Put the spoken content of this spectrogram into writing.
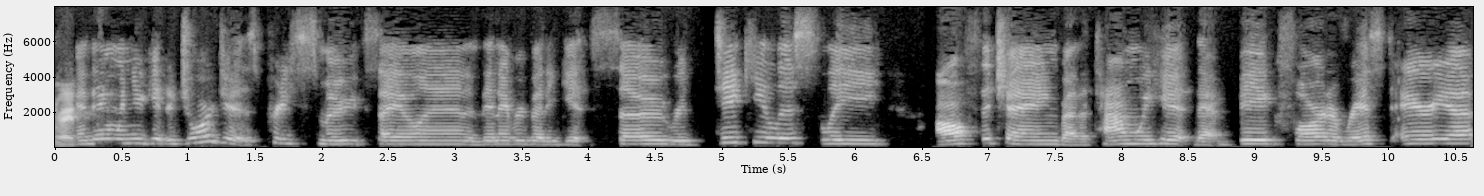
right. And then when you get to Georgia, it's pretty smooth sailing. And then everybody gets so ridiculously off the chain by the time we hit that big Florida rest area.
